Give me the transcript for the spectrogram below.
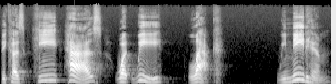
because he has what we lack. We need him.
